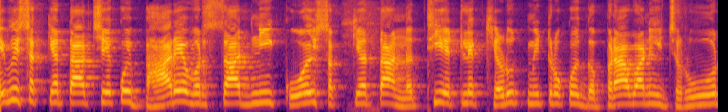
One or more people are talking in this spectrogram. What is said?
એવી શક્યતા છે. કોઈ ભારે વરસાદની કોઈ શક્યતા નથી એટલે ખેડૂત મિત્રો કોઈ ગભરાવાની જરૂર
